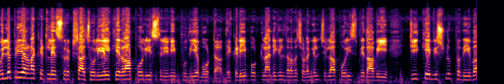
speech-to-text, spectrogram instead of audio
മുല്ലപ്പെരിയാർ അണക്കെട്ടിലെ സുരക്ഷാ ജോലിയിൽ കേരള പോലീസിന് ഇനി പുതിയ ബോട്ട്. തെക്കടി ബോട്ട് ലാൻഡിംഗിൽ നടന്ന ചടങ്ങിൽ ജില്ലാ പോലീസ് മേധാവി T K Vishnu Pradeep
